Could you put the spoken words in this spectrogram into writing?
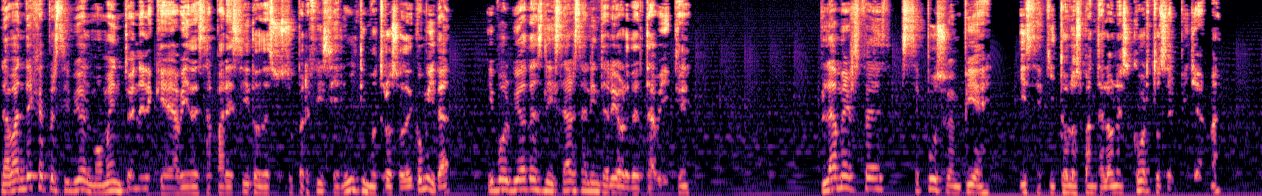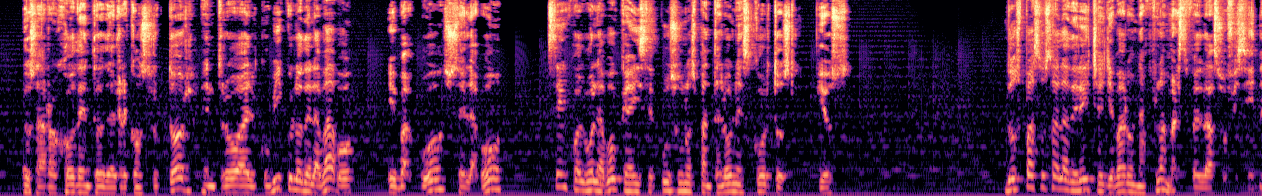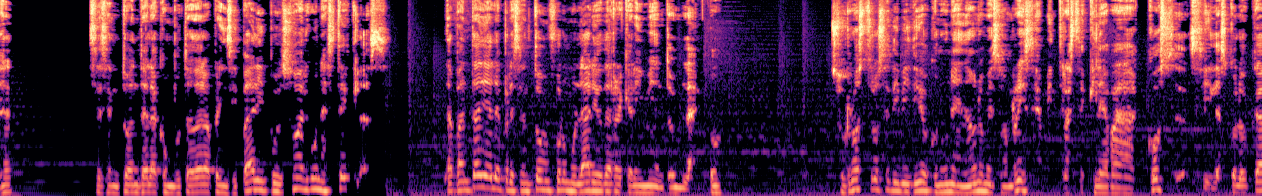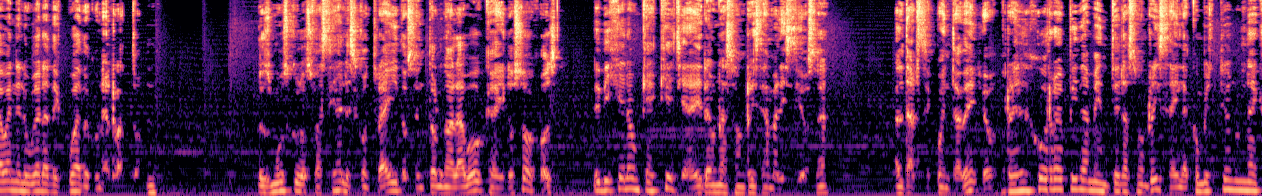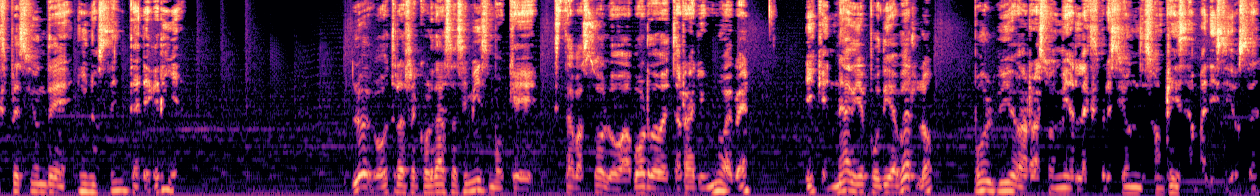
La bandeja percibió el momento en el que había desaparecido de su superficie el último trozo de comida y volvió a deslizarse al interior del tabique. Flammersfeld se puso en pie y se quitó los pantalones cortos del pijama. Los arrojó dentro del reconstructor, entró al cubículo de lavabo Evacuó, se lavó, se enjuagó la boca y se puso unos pantalones cortos limpios. Dos pasos a la derecha llevaron a Flammersfeld a su oficina. Se sentó ante la computadora principal y pulsó algunas teclas. La pantalla le presentó un formulario de requerimiento en blanco. Su rostro se dividió con una enorme sonrisa mientras tecleaba cosas y las colocaba en el lugar adecuado con el ratón. Los músculos faciales contraídos en torno a la boca y los ojos le dijeron que aquella era una sonrisa maliciosa. Al darse cuenta de ello, relajó rápidamente la sonrisa y la convirtió en una expresión de inocente alegría. Luego, tras recordarse a sí mismo que estaba solo a bordo de Terrarium 9 y que nadie podía verlo, volvió a razonar la expresión de sonrisa maliciosa.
